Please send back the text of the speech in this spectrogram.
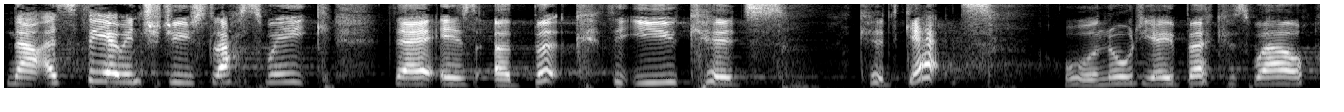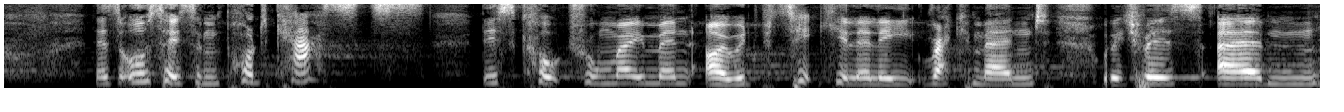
Now, as Theo introduced last week, there is a book that you could, could get, or an audio book as well, there's also some podcasts. This cultural moment I would particularly recommend, which was um,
